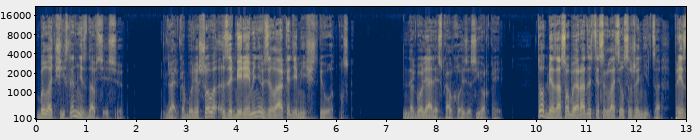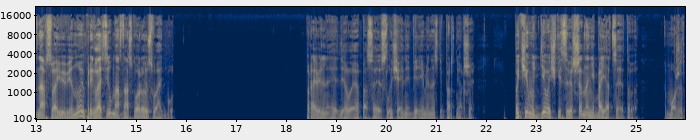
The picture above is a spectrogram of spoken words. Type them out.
был отчислен, не сдав сессию. Галька Бурешова, забеременев, взяла академический отпуск. Догулялись в колхозе с Юркой. Тот без особой радости согласился жениться, признав свою вину и пригласил нас на скорую свадьбу. Правильно я делаю, опасаясь случайной беременности партнерши. Почему девочки совершенно не боятся этого? Может,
